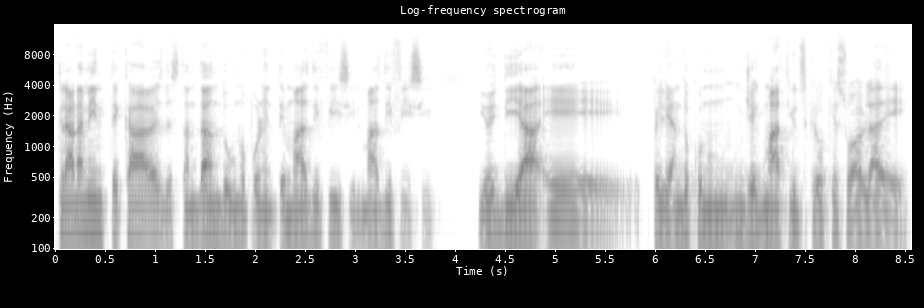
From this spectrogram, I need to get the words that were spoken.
claramente cada vez le están dando un oponente más difícil, más difícil. Y hoy día eh, peleando con un, Jake Matthews, creo que eso habla de,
